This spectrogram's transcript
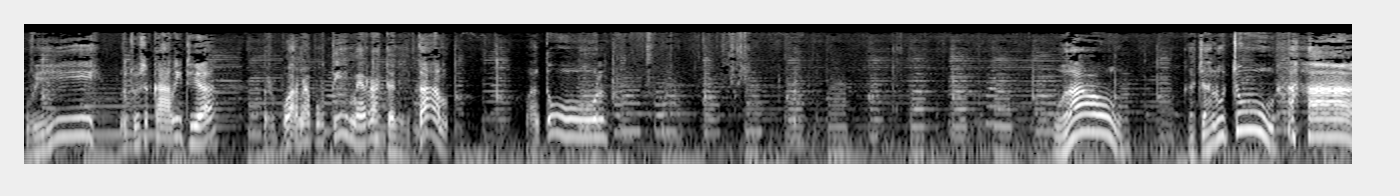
Wih, lucu sekali dia Berwarna putih, merah, dan hitam Mantul. Wow, gajah lucu. Haha,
